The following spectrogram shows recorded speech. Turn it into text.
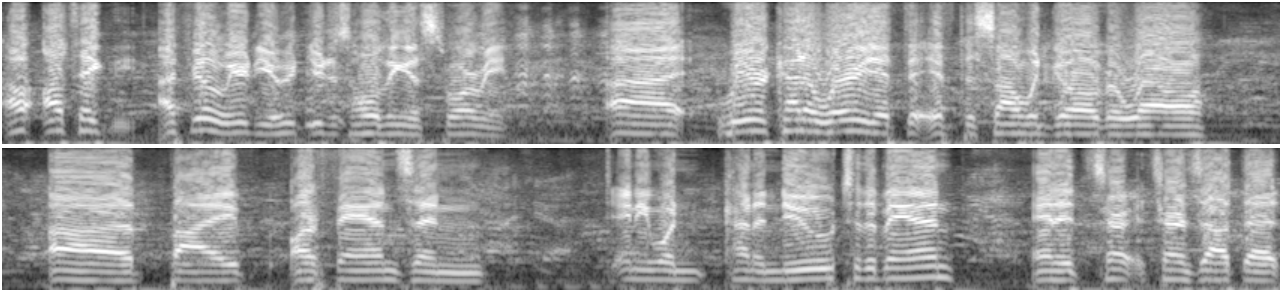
I'll, I'll take. the- I feel weird. You, you're just holding this for me. Uh, we were kind of worried if the, if the song would go over well uh, by our fans and anyone kind of new to the band, and it, it turns out that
